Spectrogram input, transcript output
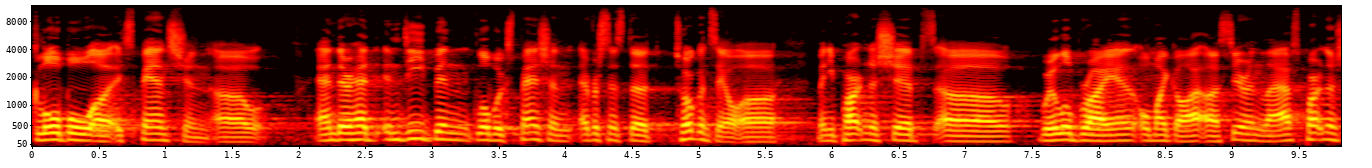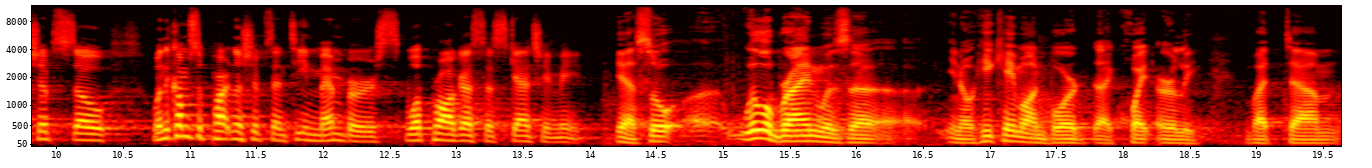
global uh, expansion. Uh, and there had indeed been global expansion ever since the token sale. Uh, many partnerships, uh, Will O'Brien, oh my God, uh, Sirin Labs partnerships. So when it comes to partnerships and team members, what progress has Scanetchain made? Yeah, so Will O'Brien was, you know, he came on board quite early. But, um,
